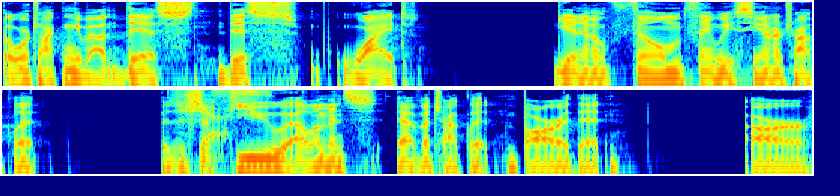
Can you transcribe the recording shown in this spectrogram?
But we're talking about this, this white, you know, film thing we see on our chocolate. There's just a few elements of a chocolate bar that are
